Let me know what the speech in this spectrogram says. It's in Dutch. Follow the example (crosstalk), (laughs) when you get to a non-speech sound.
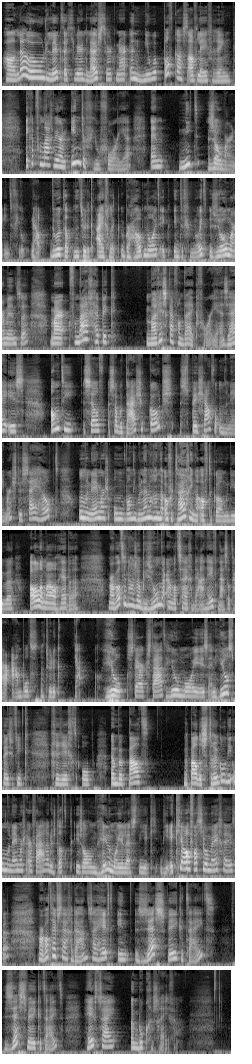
Hallo, leuk dat je weer luistert naar een nieuwe podcastaflevering. Ik heb vandaag weer een interview voor je en niet zomaar een interview. Nou, doe ik dat natuurlijk eigenlijk überhaupt nooit. Ik interview nooit zomaar mensen. Maar vandaag heb ik Mariska van Dijk voor je. Zij is anti-self-sabotage speciaal voor ondernemers. Dus zij helpt ondernemers om van die belemmerende overtuigingen af te komen die we allemaal hebben. Maar wat is nou zo bijzonder aan wat zij gedaan heeft? Naast dat haar aanbod natuurlijk ja, heel sterk staat, heel mooi is en heel specifiek gericht op een bepaald, bepaalde struggle die ondernemers ervaren. Dus dat is al een hele mooie les die ik, die ik je alvast wil meegeven. Maar wat heeft zij gedaan? Zij heeft in zes weken tijd, zes weken tijd, heeft zij een boek geschreven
